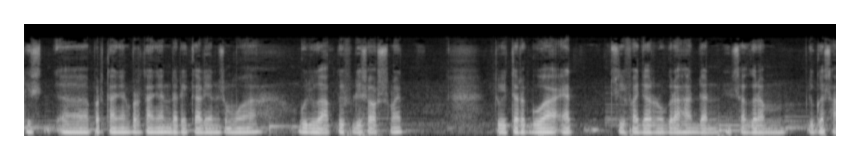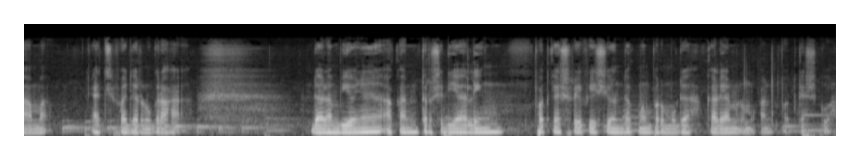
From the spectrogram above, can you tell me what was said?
uh, pertanyaan-pertanyaan dari kalian semua gue juga aktif di sosmed. Twitter gue at si Fajar Nugraha dan Instagram juga sama at Fajar Nugraha dalam bionya akan tersedia link podcast revisi untuk mempermudah kalian menemukan podcast gua.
